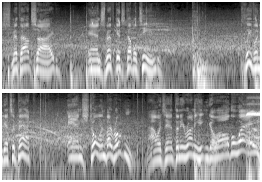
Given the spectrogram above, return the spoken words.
Smith outside. And Smith gets double teamed. Cleveland gets it back. And stolen by Wroten. Now it's Anthony running. He can go all the way.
